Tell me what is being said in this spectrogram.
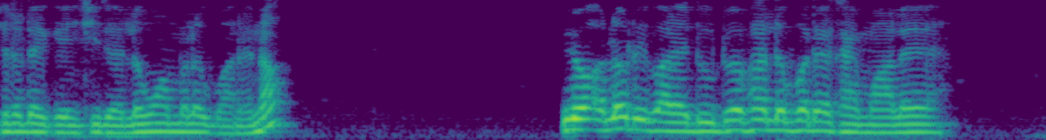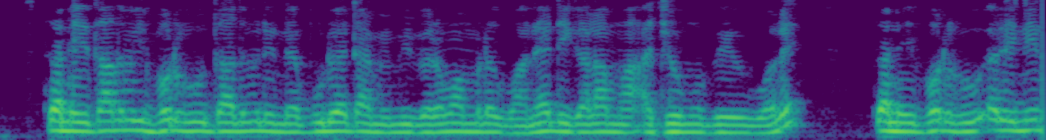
ဖြစ်တဲ့ကိန်းရှိတယ်လုံးဝမလုပ်ပါနဲ့နော်ပြီးတော့အလုပ်တွေပါတယ်တူတွဲဖက်လုပ်ပတ်တဲ့ခိုင်မှာလဲ စနေသားသမီးဗုဒ္ဓဟူသားသမီးတွေနဲ့ပူတဲ့တိုင်မီဘယ်တော့မှမလုပ်ပါနဲ့ဒီကာလမှာအကျိုးမပေးဘူးပေါ့လေစနေဗုဒ္ဓဟူအဲ့ဒီနေ့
